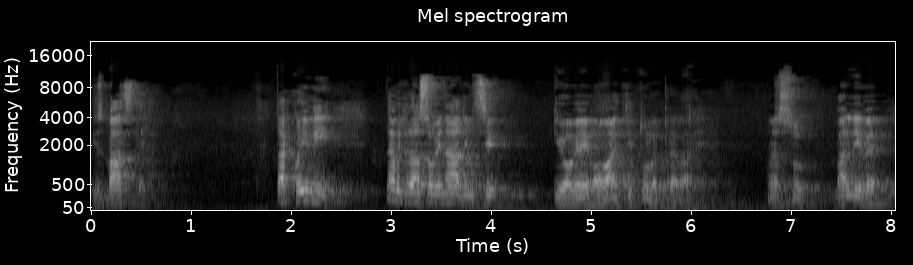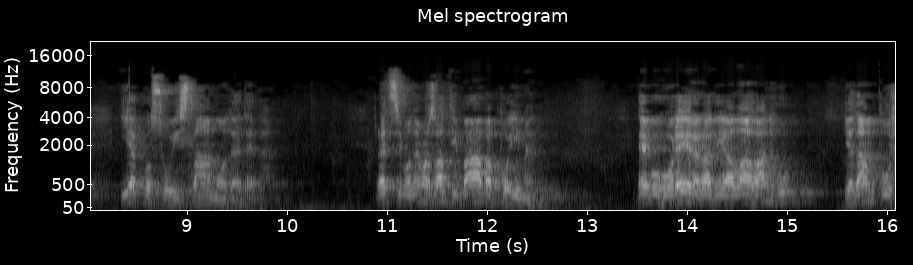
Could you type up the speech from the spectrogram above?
Izbacite ga. Tako i mi, nemojte da nas ovi nadimci i ove ovaj titule prevare. One su varljive, iako su u islamu od edeba. Recimo, ne može zvati baba po imenu. Ebu Hureyre radi Allahu anhu, jedan put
